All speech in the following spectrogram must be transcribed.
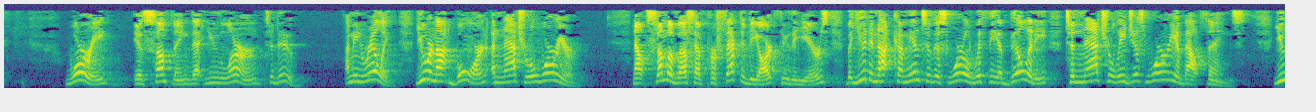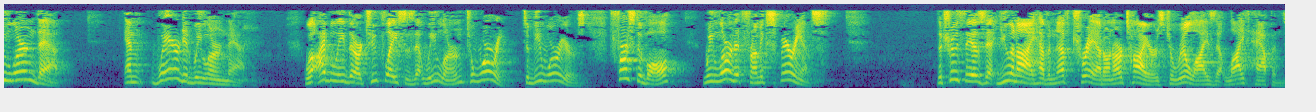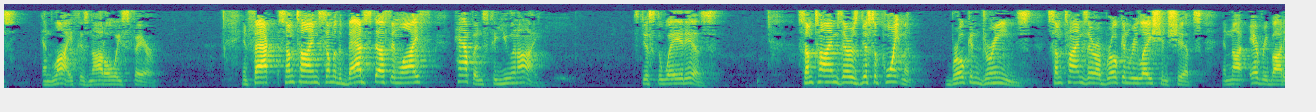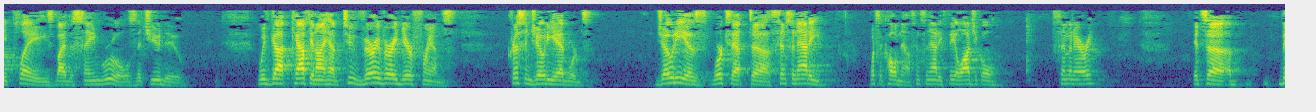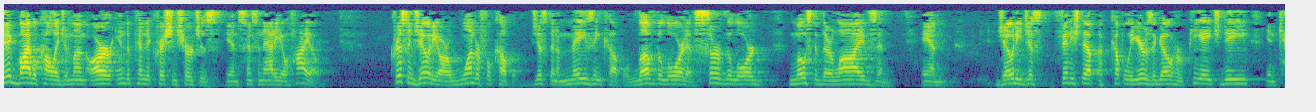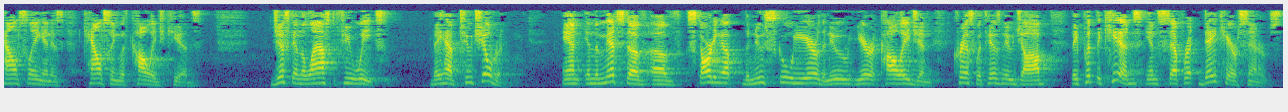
Worry is something that you learn to do. I mean, really. You are not born a natural worrier. Now, some of us have perfected the art through the years, but you did not come into this world with the ability to naturally just worry about things. You learned that. And where did we learn that? Well, I believe there are two places that we learn to worry, to be worriers. First of all, we learn it from experience. The truth is that you and I have enough tread on our tires to realize that life happens and life is not always fair. In fact, sometimes some of the bad stuff in life happens to you and I. It's just the way it is. Sometimes there is disappointment broken dreams. Sometimes there are broken relationships, and not everybody plays by the same rules that you do. We've got, Kathy and I have two very, very dear friends, Chris and Jody Edwards. Jody is, works at uh, Cincinnati, what's it called now? Cincinnati Theological Seminary. It's a, a big Bible college among our independent Christian churches in Cincinnati, Ohio. Chris and Jody are a wonderful couple, just an amazing couple. Love the Lord, have served the Lord most of their lives, and and Jody just finished up a couple of years ago her PhD in counseling and is counseling with college kids. Just in the last few weeks, they have two children. And in the midst of, of starting up the new school year, the new year at college, and Chris with his new job, they put the kids in separate daycare centers.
